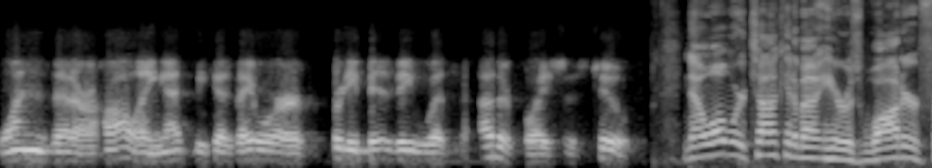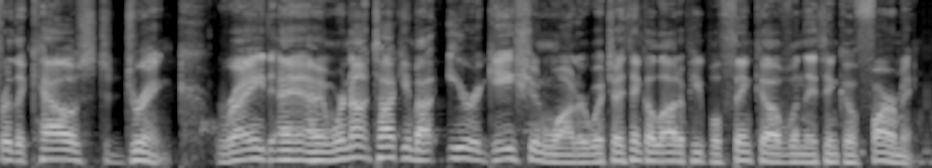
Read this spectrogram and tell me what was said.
ones that are hauling it because they were pretty busy with other places too. Now, what we're talking about here is water for the cows to drink, right? And we're not talking about irrigation water, which I think a lot of people think of when they think of farming.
